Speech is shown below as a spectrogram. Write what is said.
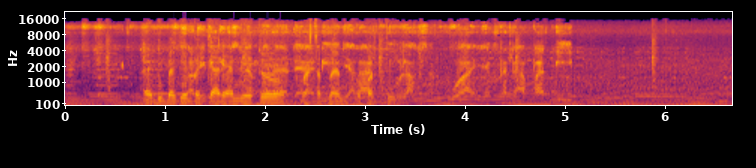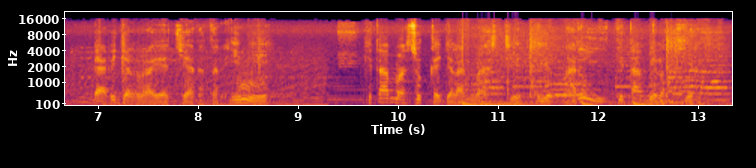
uh, di bagian pencariannya itu master plan properti dari jalan raya Ciater ini kita masuk ke jalan masjid. Yuk mari kita belok kiri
